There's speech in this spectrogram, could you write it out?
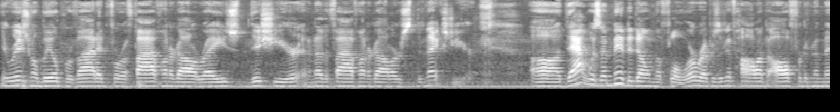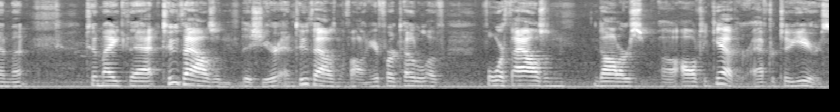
The original bill provided for a $500 raise this year and another $500 the next year. Uh, that was amended on the floor. Representative Holland offered an amendment to make that 2000 this year and 2000 the following year for a total of $4,000 uh, altogether after two years.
